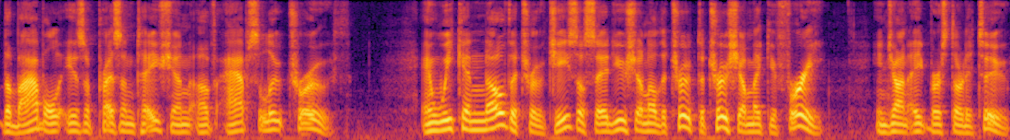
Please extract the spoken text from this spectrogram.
the Bible is a presentation of absolute truth. And we can know the truth. Jesus said, You shall know the truth, the truth shall make you free, in John 8, verse 32.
